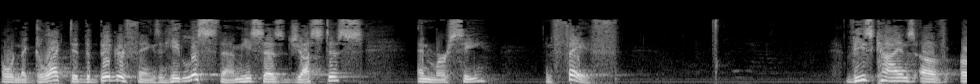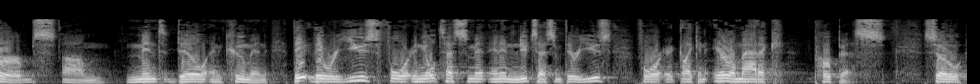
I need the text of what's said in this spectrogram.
or neglected the bigger things. And he lists them. He says justice and mercy and faith. These kinds of herbs, um, mint, dill, and cumin, they, they were used for, in the Old Testament and in the New Testament, they were used for like an aromatic purpose. So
